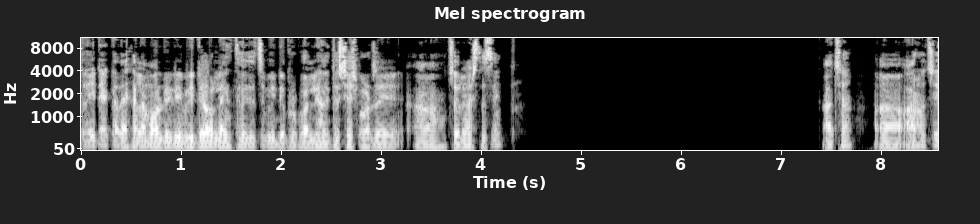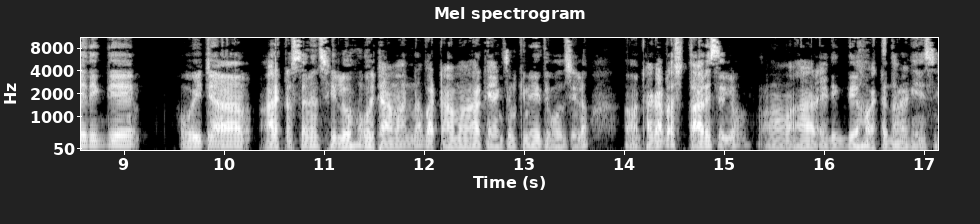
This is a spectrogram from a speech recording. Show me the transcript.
তো এটা একটা দেখালাম অলরেডি ভিডিও লেন্থ হয়ে যাচ্ছে ভিডিও প্রপারলি হয়তো শেষ পর্যায়ে চলে আসতেছে। আচ্ছা আর হচ্ছে এদিক দিয়ে ওইটা আরেকটা চ্যানেল ছিল, ওইটা আমার না বাট আমাকে একজন কিনে দিতে বলছিল। টাকাটা তারই ছিল আর এদিক দিয়েও একটা দাঁড়া খেয়েছি।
